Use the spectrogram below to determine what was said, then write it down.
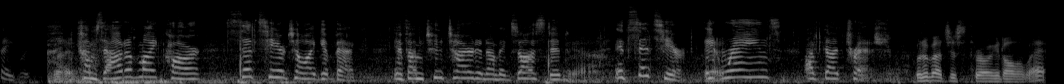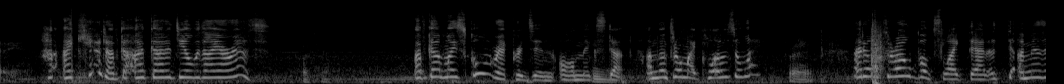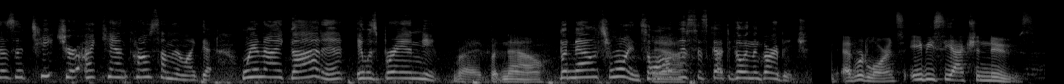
Comes out of my car, sits here till I get back. If I'm too tired and I'm exhausted, Yeah. it sits here. It rains, I've got trash. What about just throwing it all away? I- can't. I've got I've got to deal with IRS. Okay. I've got my school records in all mixed hmm. up. I'm going to throw my clothes away. Right. I don't throw books like that. I mean, as a teacher, I can't throw something like that. When I got it, it was brand new. Right, but now. But now it's ruined, so all this has got to go in the garbage. Edward Lawrence, ABC Action News.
